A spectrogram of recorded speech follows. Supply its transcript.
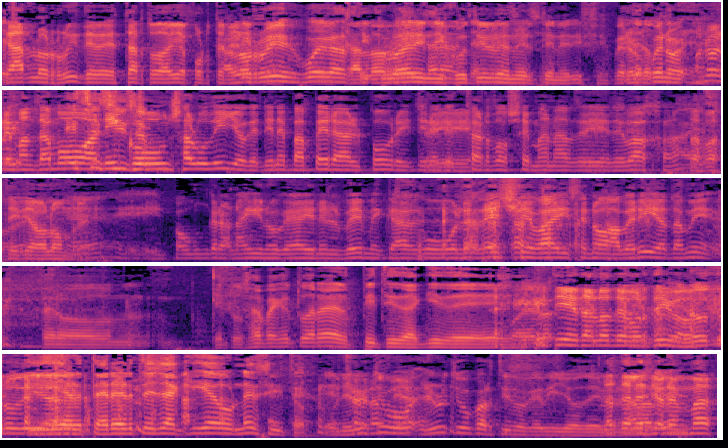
Carlos Ruiz debe estar todavía por Tenerife. Carlos Ruiz juega El Carlos titular el indiscutible en el Tenerife. Pero, Pero bueno, que- Bueno, le mandamos ese a sí Nico se- un saludillo que tiene papera al pobre y tiene Sí. que estar dos semanas de, de baja. Está fastidiado el hombre. Eh, y para un granadino que hay en el B, me cago en la leche, va y se nos avería también. Pero que tú sabes que tú eres el piti de aquí de... Pues Piti de Talón Deportivo. el otro y el tenerte ya aquí es un éxito. en el, último, en el último partido que vi yo de No te lesiones más.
